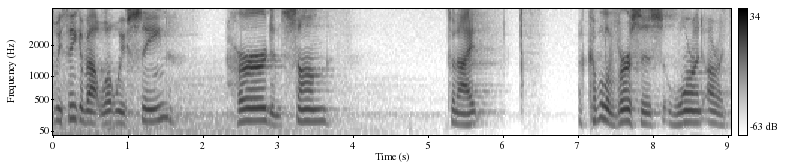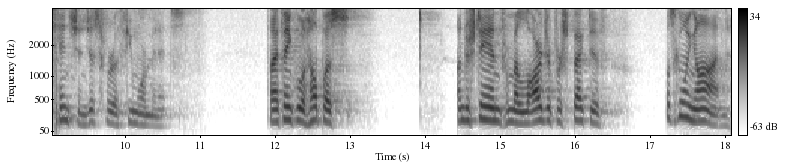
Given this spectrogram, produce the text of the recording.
we think about what we've seen, heard, and sung tonight, a couple of verses warrant our attention just for a few more minutes. I think will help us understand from a larger perspective what's going on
